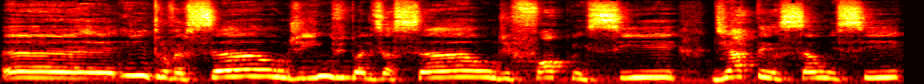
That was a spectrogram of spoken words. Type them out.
é, introversão, de individualização, de foco em si, de atenção em si,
